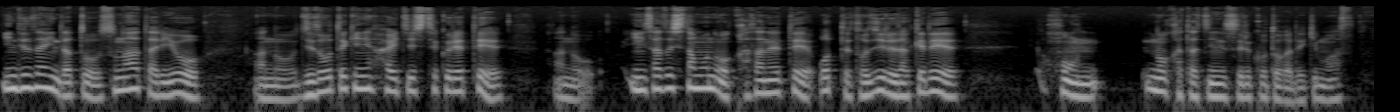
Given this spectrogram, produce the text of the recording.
インデザインだとその辺りをあの自動的に配置してくれてあの印刷したものを重ねて折って閉じるだけで本の形にすることができます。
